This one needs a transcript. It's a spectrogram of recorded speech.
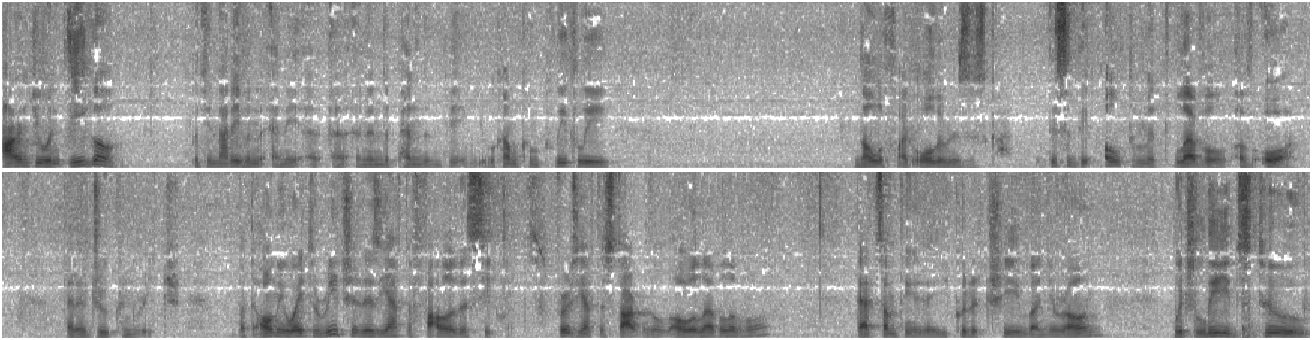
aren't you an ego, but you're not even any, an independent being. You become completely nullified. All there is is God. This is the ultimate level of awe that a Jew can reach. But the only way to reach it is you have to follow the sequence. First, you have to start with a lower level of awe. That's something that you could achieve on your own, which leads to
